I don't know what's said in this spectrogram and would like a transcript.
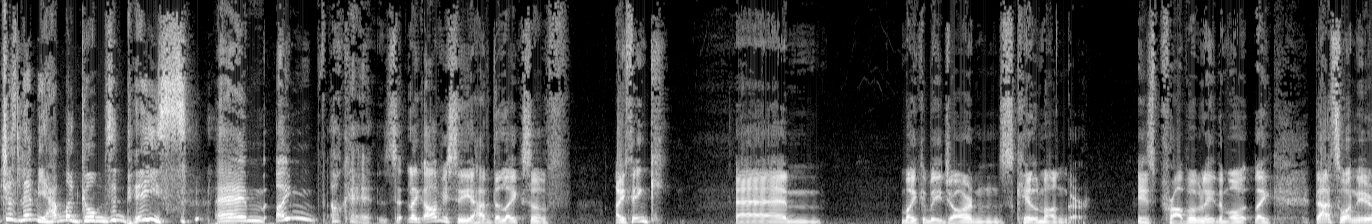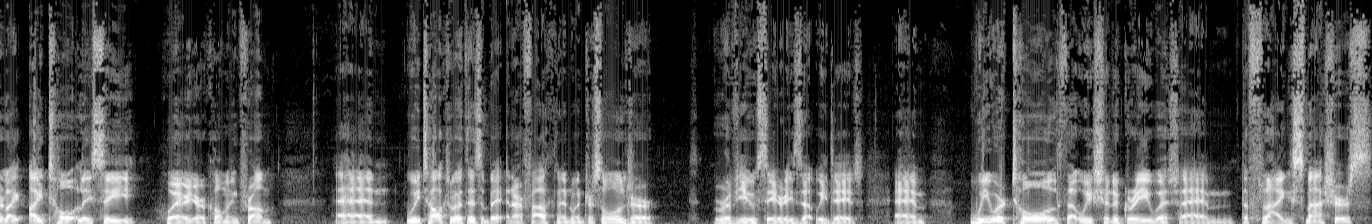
Just let me have my gums in peace. Um, I'm okay. So, like, obviously, you have the likes of. I think, um, Michael B. Jordan's Killmonger is probably the most like. That's one where you're like, I totally see where you're coming from. Um, we talked about this a bit in our Falcon and Winter Soldier review series that we did. Um, we were told that we should agree with um, the Flag Smashers,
